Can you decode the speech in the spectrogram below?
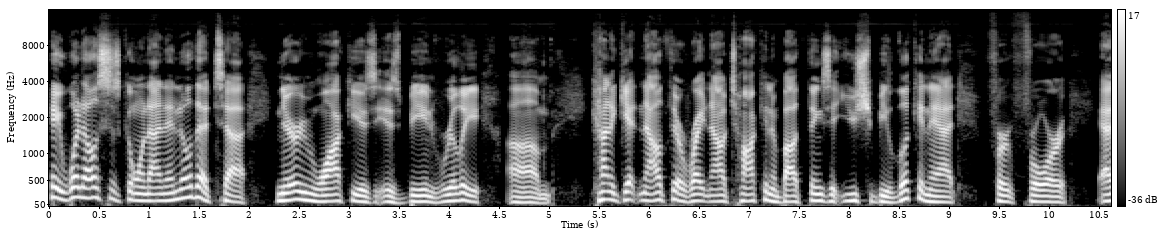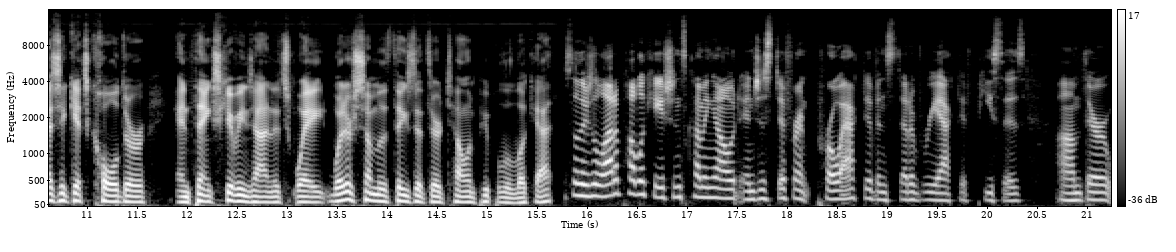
Hey, what else is going on? I know that uh, NARI Milwaukee is is being really um, kind of getting out there right now, talking about things that you should be looking at for for as it gets colder and Thanksgiving's on its way. What are some of the things that they're telling people to look at? So there's a lot of publications coming out and just different proactive instead of reactive pieces. Um, they're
